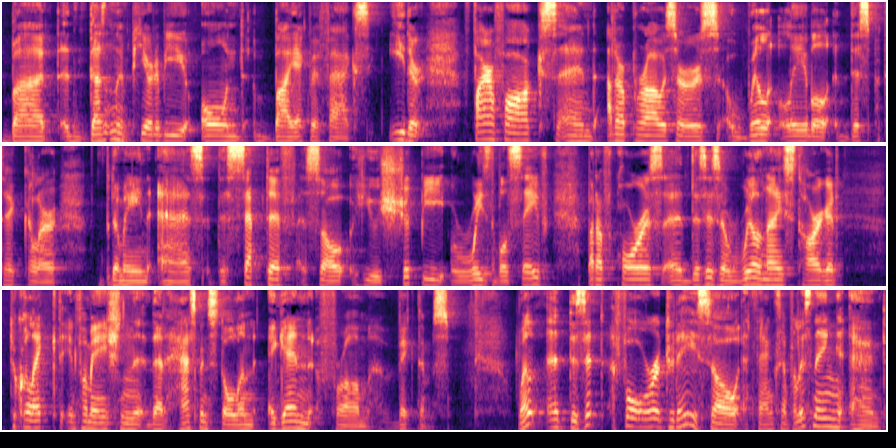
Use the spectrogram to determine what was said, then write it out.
but it doesn't appear to be owned by Equifax either. Firefox and other browsers will label this particular domain as deceptive, so you should be reasonable safe. But of course, uh, this is a real nice target to collect information that has been stolen again from victims. Well, uh, that's it for today. So thanks for listening and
